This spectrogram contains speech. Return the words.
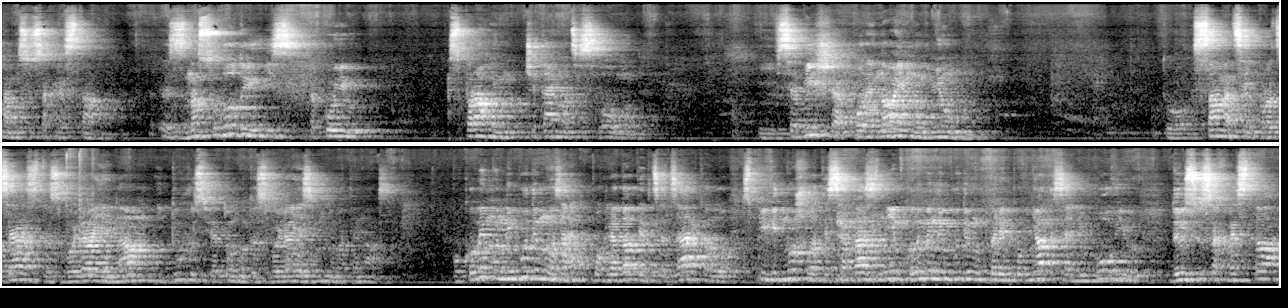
там Ісуса Христа. З насолодою і з такою справою читаємо це Слово. І все більше поринаємо в ньому. То саме цей процес дозволяє нам і Духу Святому дозволяє змінювати. Бо коли ми не будемо поглядати в це дзеркало, співвідношувати себе з ним, коли ми не будемо переповнятися любов'ю до Ісуса Христа,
